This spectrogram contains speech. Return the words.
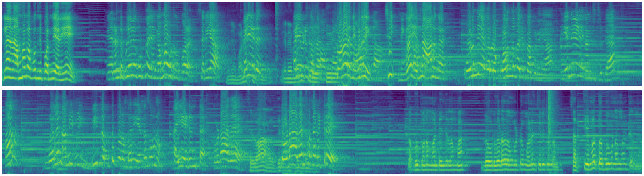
இல்ல நான் அம்மா அப்பா புரிஞ்சு பிறந்தியா நீ? ரெண்டு பிள்ளைகளை கொடுத்தா எங்க அம்மா வீட்டுக்கு போறேன். சரியா? கையெடு. கை விடுங்க தொடாதடி விடுதி. சி நீங்களா என்ன ஆளுங்க? குழந்தையாக்குற குழந்தை மாதிரி பாக்குறீங்க. என்னைய நீ நினைச்சிட்டு இருக்க? ஆ? உங்களெல்லாம் நம்பி வீட்டுல விட்டு போற மாதிரி என்ன சொல்லணும்? கையை எடுன்ட்ட தொடாத தொடாதன்னு சொன்ன விட்டுரு. தப்பு பண்ண மாட்டேன் சொல்லம்மா. இந்த ஒரு தடவை மட்டும் மன்னிச்சிரு சொல்லம் சத்தியமா தப்பு பண்ண மாட்டேம்மா.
